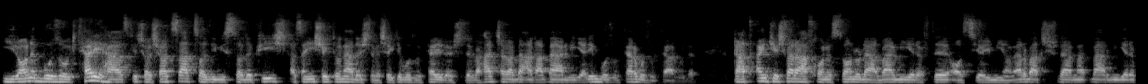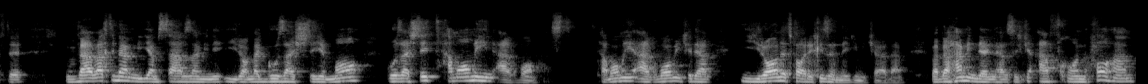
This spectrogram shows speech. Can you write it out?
ایران بزرگتری هست که شاید 100 سال 200 سال پیش اصلا این شکل نداشته و شکل بزرگتری داشته و هر چقدر به عقب برمیگردیم بزرگتر بزرگتر بوده. قطعا کشور افغانستان رو در بر می‌گرفته آسیای میانه رو بخش در بر می‌گرفته و وقتی من میگم سرزمین ایران و گذشته ما گذشته تمام این اقوام هست. تمام این اقوامی که در ایران تاریخی زندگی می‌کردن. و به همین دلیل هستش که افغان ها هم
